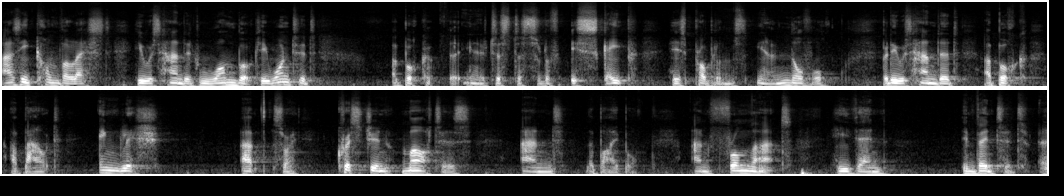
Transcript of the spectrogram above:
as he convalesced, he was handed one book. He wanted a book, uh, you know, just to sort of escape his problems, you know, novel. But he was handed a book about English, uh, sorry, Christian martyrs and the Bible. And from that, he then invented, uh,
